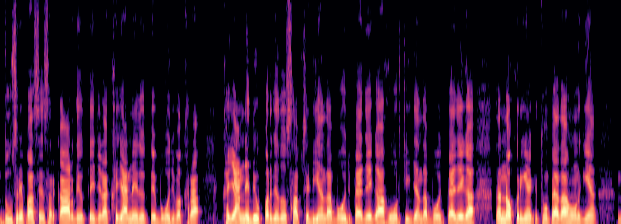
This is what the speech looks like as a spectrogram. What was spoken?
ਦੂਸਰੇ ਪਾਸੇ ਸਰਕਾਰ ਦੇ ਉੱਤੇ ਜਿਹੜਾ ਖਜ਼ਾਨੇ ਦੇ ਉੱਤੇ ਬੋਝ ਵੱਖਰਾ ਖਜ਼ਾਨੇ ਦੇ ਉੱਪਰ ਜਦੋਂ ਸਬਸਿਡੀਆਂ ਦਾ ਬੋਝ ਪੈ ਜਾਏਗਾ ਹੋਰ ਚੀਜ਼ਾਂ ਦਾ ਬੋਝ ਪੈ ਜਾਏਗਾ ਤਾਂ ਨੌਕਰੀਆਂ ਕਿੱਥੋਂ ਪੈਦਾ ਹੋਣਗੀਆਂ? ਅ,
